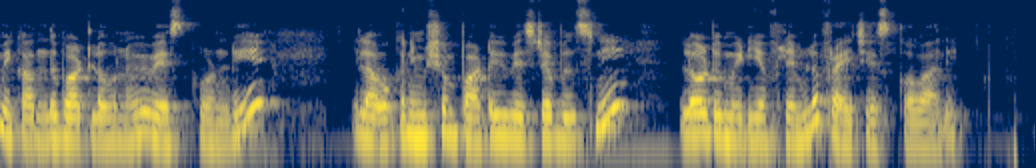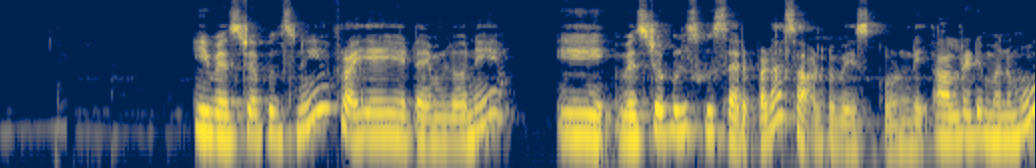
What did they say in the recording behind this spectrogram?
మీకు అందుబాటులో ఉన్నవి వేసుకోండి. ఇలా ఒక నిమిషం పాటు ఈ వెజిటేబుల్స్ని లో టు మీడియం ఫ్లేమ్లో ఫ్రై చేసుకోవాలి. ఈ వెజిటేబుల్స్ని ఫ్రై అయ్యే టైంలోనే ఈ వెజిటేబుల్స్కి సరిపడా సాల్ట్ వేసుకోండి. ఆల్రెడీ మనము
